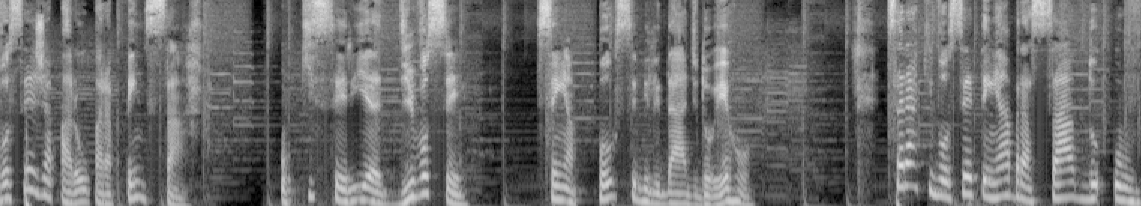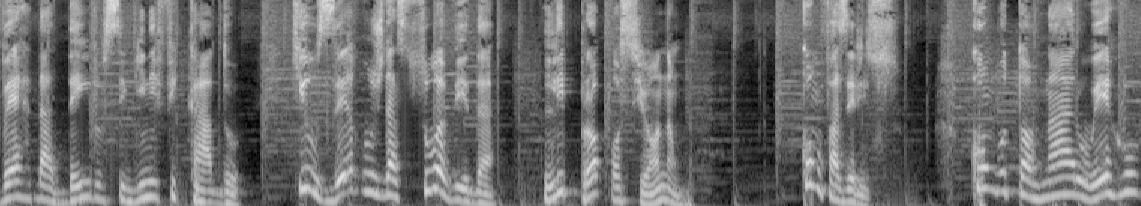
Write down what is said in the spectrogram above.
Você já parou para pensar o que seria de você sem a possibilidade do erro? Será que você tem abraçado o verdadeiro significado que os erros da sua vida lhe proporcionam? Como fazer isso? Como tornar o erro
